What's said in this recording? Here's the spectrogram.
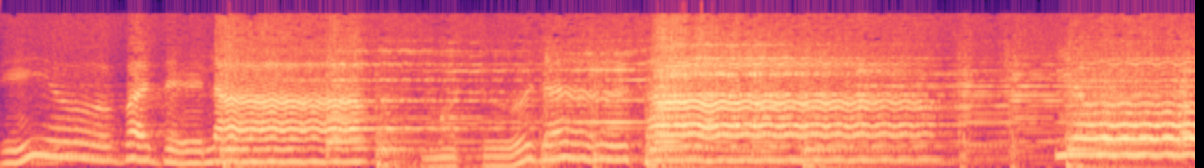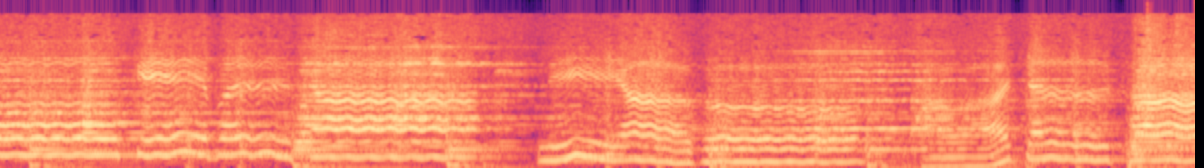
जियो बदला मुटु जल्था यो केवल लिया गो हवा चल्था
